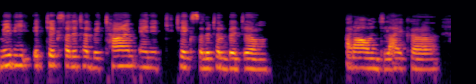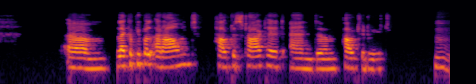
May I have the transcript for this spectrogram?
maybe it takes a little bit time and it takes a little bit um, around like uh, um, like a people around how to start it and um, how to do it. Hmm.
